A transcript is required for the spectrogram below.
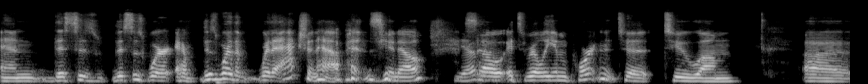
and this is this is where this is where the where the action happens you know yep. so it's really important to to um uh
